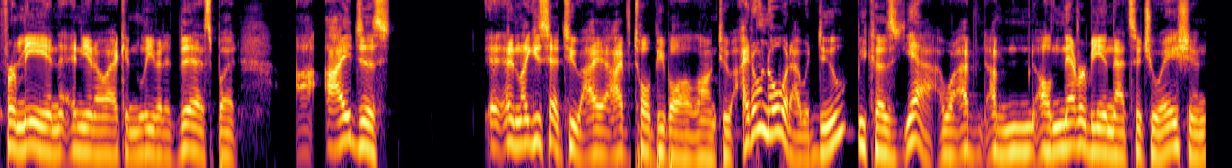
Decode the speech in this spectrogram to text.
for me, and and you know, I can leave it at this, but I, I just and like you said too, I I've told people all along too. I don't know what I would do because yeah, well, I've, I'm I'll never be in that situation.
